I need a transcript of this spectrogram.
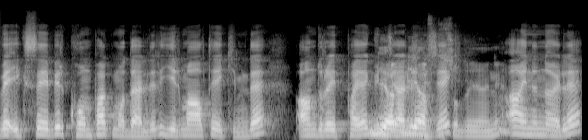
ve XE1 kompakt modelleri 26 Ekim'de Android Pie'ya Bir, bir hafta güncellenecek. yani. Aynen öyle.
